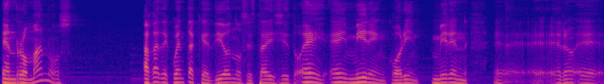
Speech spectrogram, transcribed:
en Romanos, haga de cuenta que Dios nos está diciendo, hey, hey, miren Corín, miren eh, eh, eh,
